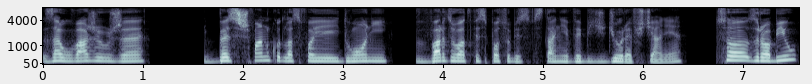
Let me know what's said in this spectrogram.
zauważył, że bez szwanku dla swojej dłoni w bardzo łatwy sposób jest w stanie wybić dziurę w ścianie. Co zrobił?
